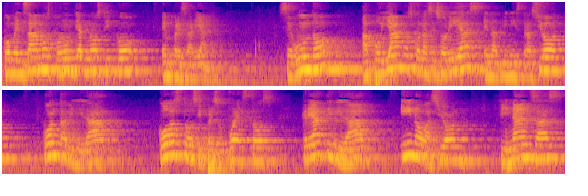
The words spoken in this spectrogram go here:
comenzamos por un diagnóstico empresarial. Segundo, apoyamos con asesorías en administración, contabilidad, costos y presupuestos, creatividad, innovación, finanzas,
